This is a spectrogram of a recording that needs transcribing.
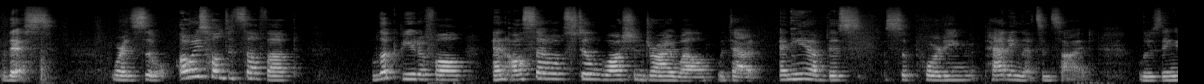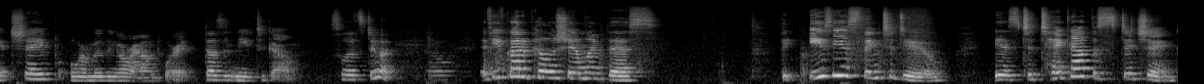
this, where it always holds itself up, look beautiful, and also still wash and dry well without any of this supporting padding that's inside losing its shape or moving around where it doesn't need to go. So let's do it. If you've got a pillow sham like this, the easiest thing to do is to take out the stitching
